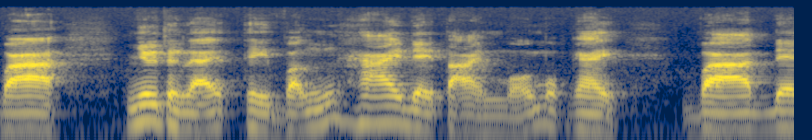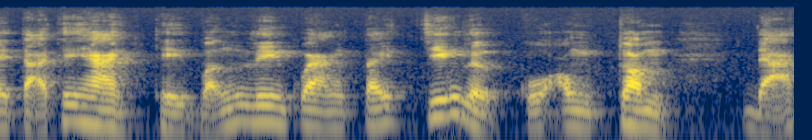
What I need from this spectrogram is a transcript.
Và như thường lệ thì vẫn hai đề tài mỗi một ngày và đề tài thứ hai thì vẫn liên quan tới chiến lược của ông Trump đã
